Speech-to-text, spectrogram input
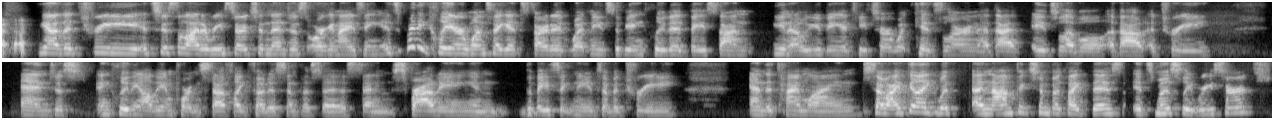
yeah, the tree, it's just a lot of research and then just organizing. It's pretty clear once I get started what needs to be included based on, you know, you being a teacher, what kids learn at that age level about a tree. And just including all the important stuff like photosynthesis and sprouting and the basic needs of a tree and the timeline. So I feel like with a nonfiction book like this, it's mostly research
